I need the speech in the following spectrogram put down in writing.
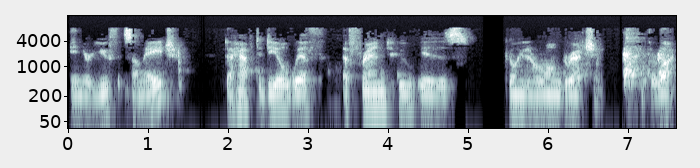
in your youth at some age, to have to deal with a friend who is going in a wrong direction with their life.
